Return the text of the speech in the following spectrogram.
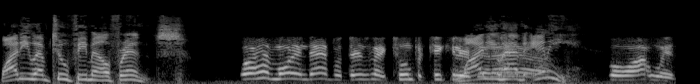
Why do you have two female friends? Well, I have more than that, but there's like two in particular. Why do you I, have uh, any? Go out with.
